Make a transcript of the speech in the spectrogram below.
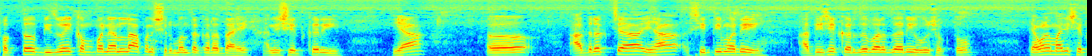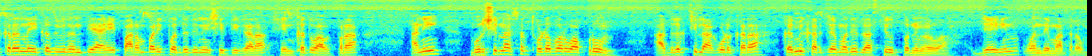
फक्त बिजवाई कंपन्यांना आपण श्रीमंत करत आहे आणि शेतकरी ह्या अद्रकच्या ह्या शेतीमध्ये अतिशय कर्जबाजारी होऊ शकतो. त्यामुळे माझी शेतकऱ्यांना एकच विनंती आहे पारंपरिक पद्धतीने शेती करा शेणखत वापरा आणि बुरशीनाशक थोडंफार वापरून अद्रकची लागवड करा. कमी खर्चामध्ये जास्ती उत्पन्न मिळवा. जय हिंद वंदे मातरम.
